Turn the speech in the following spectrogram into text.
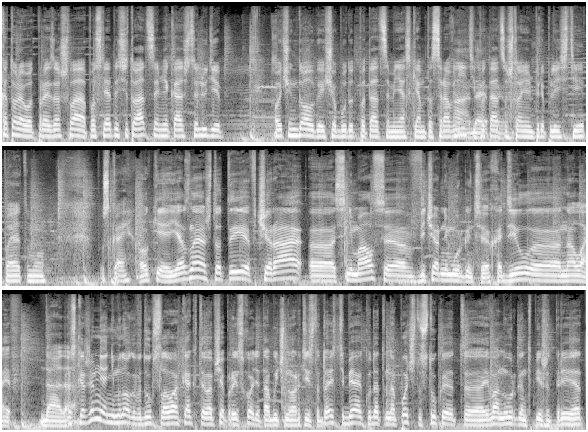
которая вот произошла, после этой ситуации, мне кажется, люди очень долго еще будут пытаться меня с кем-то сравнить а, и да, пытаться что-нибудь приплести, поэтому пускай. Окей, я знаю, что ты вчера э, снимался в вечернем Урганте, ходил э, на live. Да, да. Расскажи мне немного в двух словах, как это вообще происходит обычного артиста. То есть тебе куда-то на почту стукает э, Иван Ургант, пишет «Привет,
